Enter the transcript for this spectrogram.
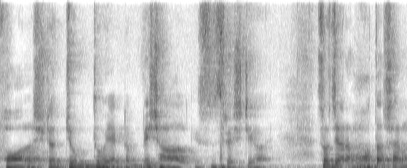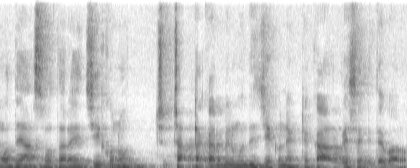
ফল সেটা যুক্ত হয়ে একটা বিশাল কিছু সৃষ্টি হয়। সো যারা হতাশার মধ্যে আসো তারা যে কোনো চারটা কার্বের মধ্যে যে কোনো একটা কার বেছে নিতে পারো।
